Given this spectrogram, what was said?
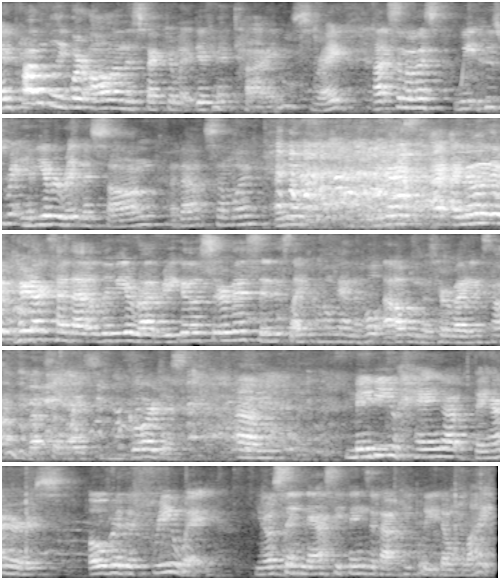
And probably we're all on the spectrum at different times, right? Uh, some of us, we, who's written, have you ever written a song about someone? I know, guys, I, I know that Paradox had that Olivia Rodrigo service, and it's like, oh man, the whole album is her writing songs about someone. It's gorgeous. Um, Maybe you hang up banners over the freeway, you know, saying nasty things about people you don't like.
